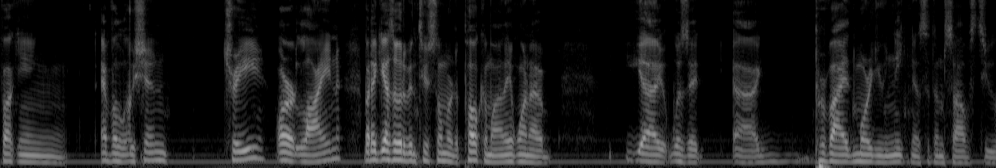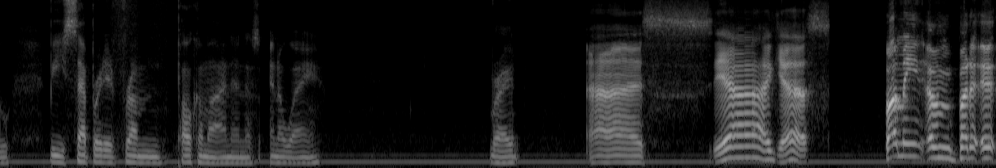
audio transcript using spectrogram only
fucking evolution tree or line. But I guess it would have been too similar to Pokemon. They want to, yeah, was it uh, provide more uniqueness to themselves to be separated from Pokemon in a, in a way, right? Uh, yeah, I guess. But I mean, um, but it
